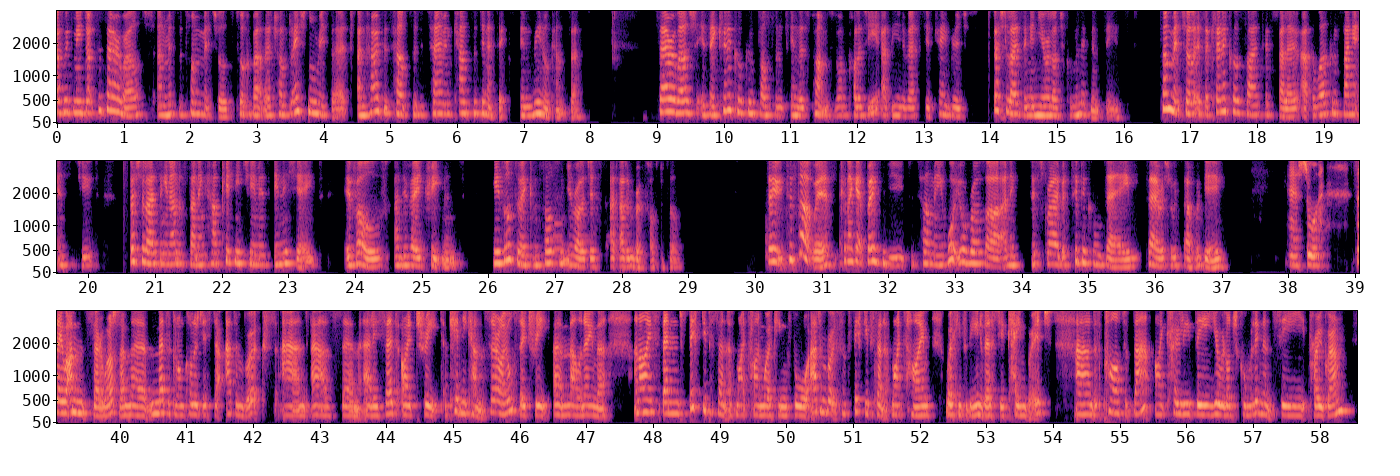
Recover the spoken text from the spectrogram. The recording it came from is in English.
Have with me Dr. Sarah Welsh and Mr. Tom Mitchell to talk about their translational research and how it has helped to determine cancer genetics in renal cancer. Sarah Welsh is a clinical consultant in the Department of Oncology at the University of Cambridge, specialising in urological malignancies. Tom Mitchell is a clinical scientist fellow at the Wellcome Sanger Institute, specialising in understanding how kidney tumours initiate, evolve, and evade treatment. He is also a consultant urologist at Addenbrooke's Hospital. So, to start with, can I get both of you to tell me what your roles are and describe a typical day? Sarah, shall we start with you? Yeah, sure. So I'm Sarah Welsh. I'm a medical oncologist at Addenbrooke's, and as um, Ellie said, I treat kidney cancer. I also treat um, melanoma, and I spend 50% of my time working for Addenbrooke's and 50% of my time working for the University of Cambridge. And as part of that, I co-lead the urological malignancy program.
